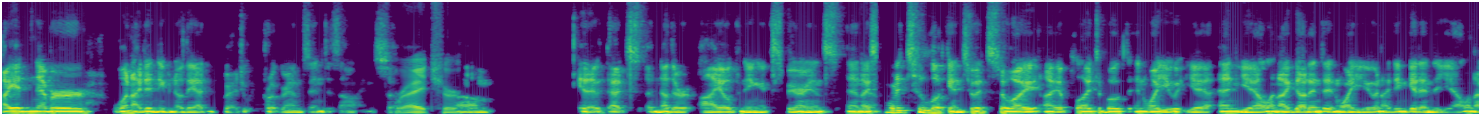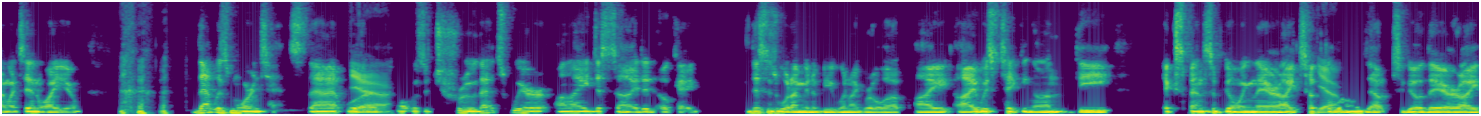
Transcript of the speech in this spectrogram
I had never, one, I didn't even know they had graduate programs in design. So, right, sure. Um, that's another eye-opening experience, and yeah. I started to look into it. So I, I applied to both NYU at Yale and Yale, and I got into NYU, and I didn't get into Yale, and I went to NYU. that was more intense. That was yeah. that was a true. That's where I decided, okay, this is what I'm going to be when I grow up. I I was taking on the expense of going there. I took yeah. the loans out to go there. I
